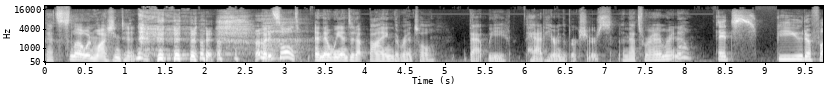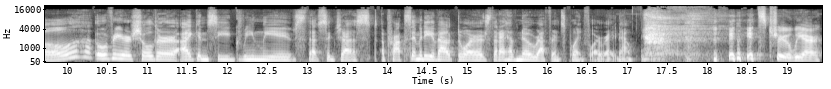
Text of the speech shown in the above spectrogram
That's slow in Washington. but it sold. And then we ended up buying the rental that we had here in the Berkshires. And that's where I am right now. It's Beautiful. Over your shoulder, I can see green leaves that suggest a proximity of outdoors that I have no reference point for right now. it's true. We are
